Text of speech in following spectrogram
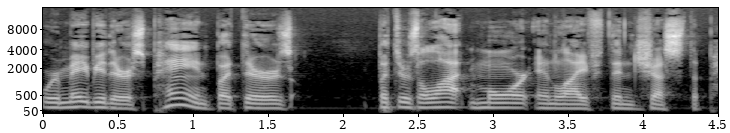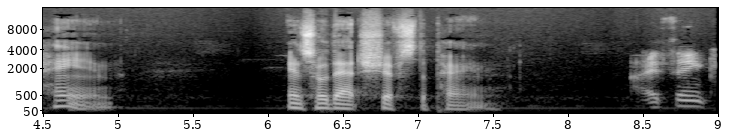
where maybe there's pain, but there's but there's a lot more in life than just the pain. And so that shifts the pain. I think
